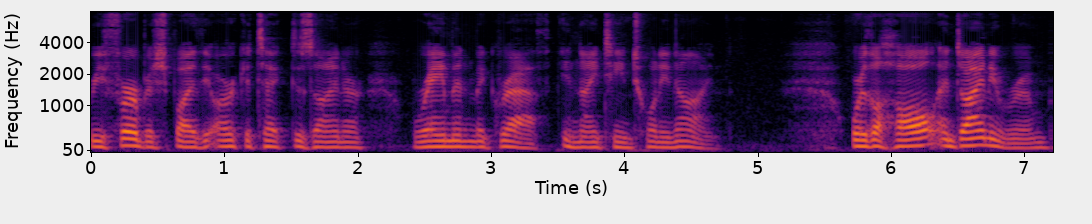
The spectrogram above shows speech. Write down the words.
refurbished by the architect designer Raymond McGrath in 1929, where the hall and dining room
